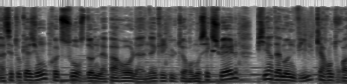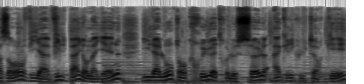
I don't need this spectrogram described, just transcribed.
À cette occasion, Code Source donne la parole à un agriculteur homosexuel, Pierre Damonville, 43 ans, vit à Villepaille en Mayenne. Il a longtemps cru être le seul agriculteur gay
